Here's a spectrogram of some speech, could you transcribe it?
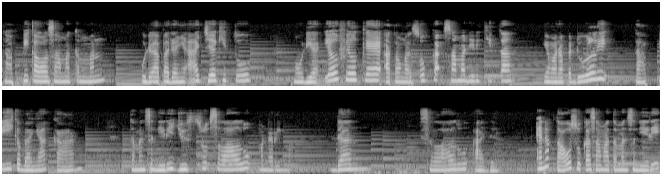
Tapi kalau sama temen, udah apa adanya aja gitu. Mau dia ilfil ke atau nggak suka sama diri kita, yang mana peduli. Tapi kebanyakan teman sendiri justru selalu menerima dan selalu ada. Enak tahu suka sama teman sendiri,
